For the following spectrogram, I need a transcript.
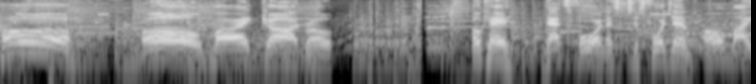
Oh. Oh my god, bro. Okay. That's four. That's just four gems. Oh my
